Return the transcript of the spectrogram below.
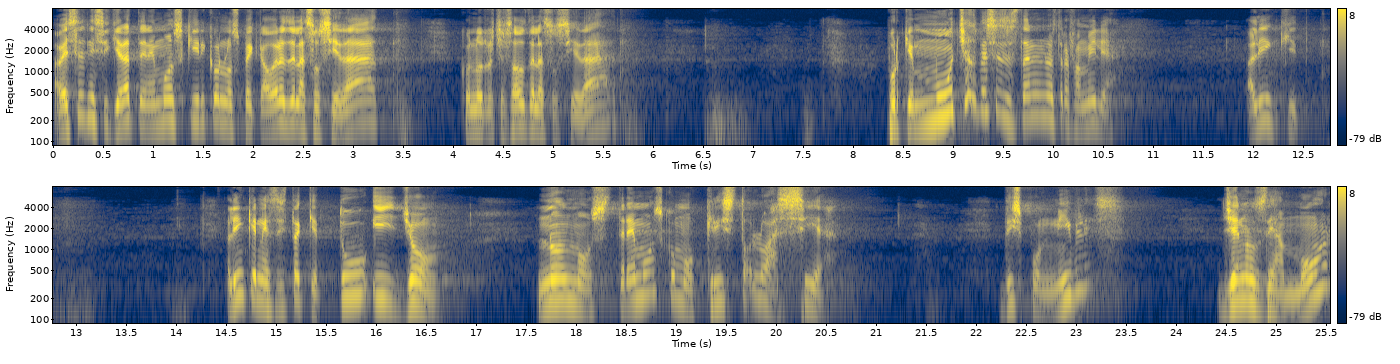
A veces ni siquiera tenemos que ir con los pecadores de la sociedad, con los rechazados de la sociedad. Porque muchas veces están en nuestra familia. Alguien que, alguien que necesita que tú y yo nos mostremos como Cristo lo hacía. Disponibles, llenos de amor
